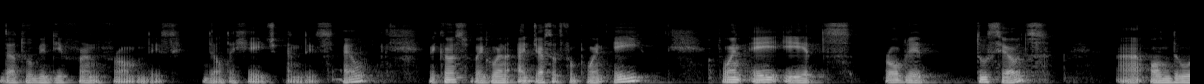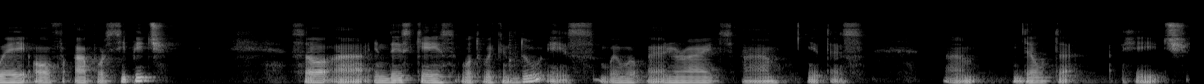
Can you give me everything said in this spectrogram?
that will be different from this delta H and this L, because we're going to adjust it for point A. Point A, it's probably two-thirds uh, on the way of upper seepage. So uh, in this case, what we can do is we will rewrite um, it as um, delta H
